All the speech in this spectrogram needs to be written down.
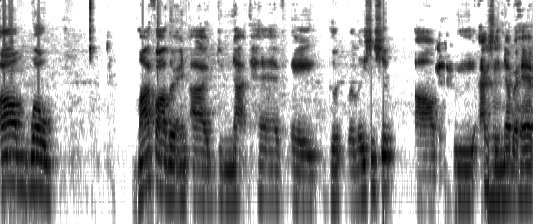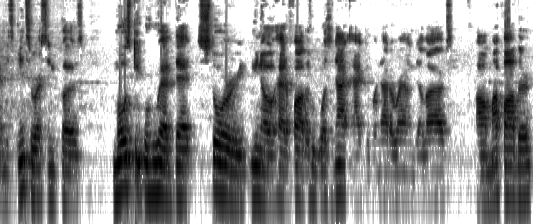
Um. Well, my father and I do not have a good relationship. Um, we actually mm-hmm. never have, and it's interesting because most people who have that story, you know, had a father who was not active or not around in their lives. Um, my father,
